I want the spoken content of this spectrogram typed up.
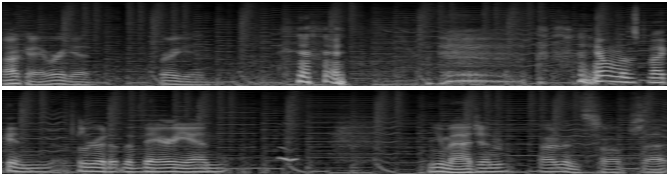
Okay, we're good. We're good. I almost fucking threw it at the very end. Can you imagine? I would have been so upset.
